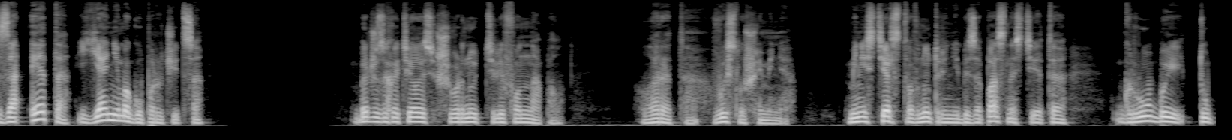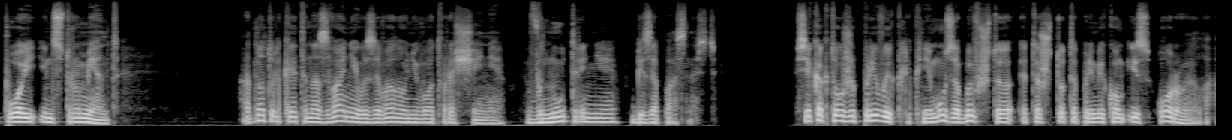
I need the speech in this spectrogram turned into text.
За это я не могу поручиться. Бэджи захотелось швырнуть телефон на пол. «Лоретта, выслушай меня. Министерство внутренней безопасности — это грубый, тупой инструмент. Одно только это название вызывало у него отвращение. Внутренняя безопасность. Все как-то уже привыкли к нему, забыв, что это что-то прямиком из Оруэлла.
